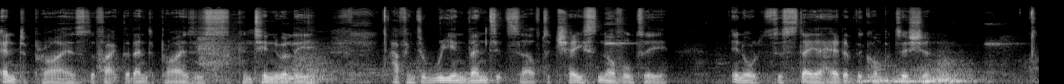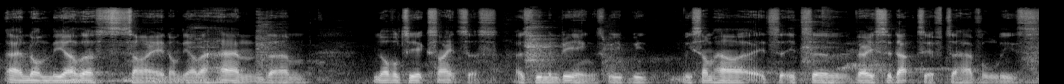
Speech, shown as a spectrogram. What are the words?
enterprise. The fact that enterprise is continually having to reinvent itself to chase novelty in order to stay ahead of the competition and on the other side, on the other hand, um, novelty excites us as human beings. We, we, we somehow, it's, it's uh, very seductive to have all these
